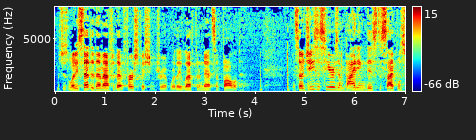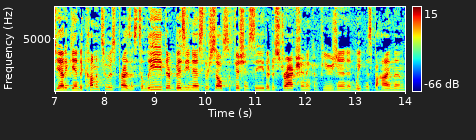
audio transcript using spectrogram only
Which is what he said to them after that first fishing trip where they left their nets and followed him. And so Jesus here is inviting these disciples yet again to come into his presence, to leave their busyness, their self sufficiency, their distraction and confusion and weakness behind them,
